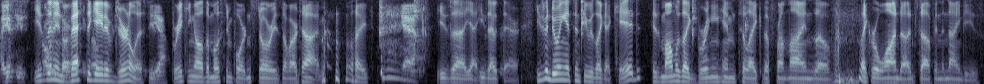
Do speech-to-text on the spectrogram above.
I guess he's. He's an about- investigative journalist. He's Yeah. breaking all the most important stories of our time. like, Yeah. he's uh, yeah, he's out there. He's been doing it since he was like a kid. His mom was like bringing him to like the front lines of like Rwanda and stuff in the '90s.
